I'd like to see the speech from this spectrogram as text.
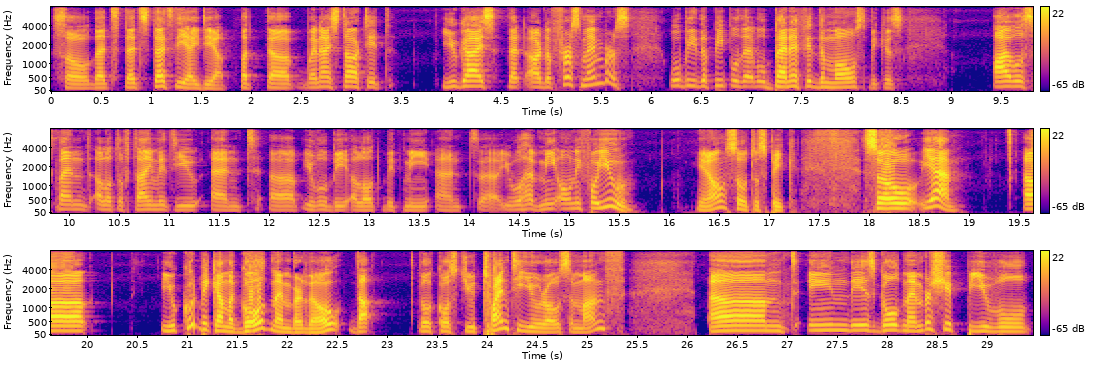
So that's that's that's the idea. But uh, when I started you guys that are the first members will be the people that will benefit the most because I will spend a lot of time with you and uh, you will be a lot with me and uh, you will have me only for you, you know, so to speak. So, yeah, uh, you could become a gold member though. That will cost you 20 euros a month. And in this gold membership, you will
